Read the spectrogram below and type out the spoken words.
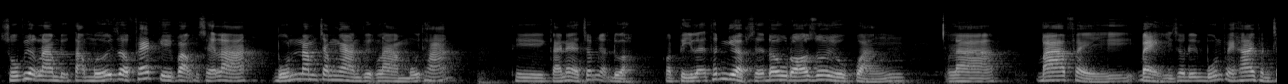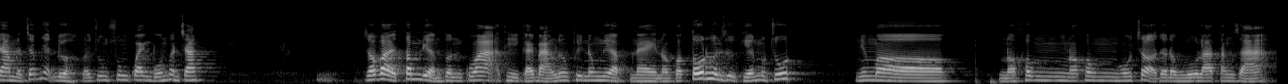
Số việc làm được tạo mới giờ Fed kỳ vọng sẽ là 4 500 ngàn việc làm mỗi tháng thì cái này chấp nhận được. Còn tỷ lệ thất nghiệp sẽ đâu đó rơi vào khoảng là 3,7 cho đến 4,2% là chấp nhận được. Nói chung xung quanh 4% do vậy tâm điểm tuần qua thì cái bảng lương phi nông nghiệp này nó có tốt hơn dự kiến một chút nhưng mà nó không nó không hỗ trợ cho đồng đô la tăng giá.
